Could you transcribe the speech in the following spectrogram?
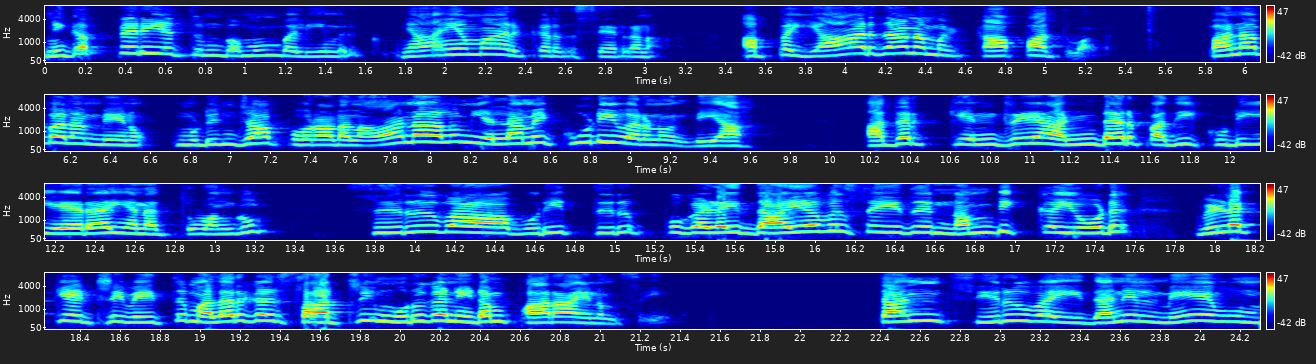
மிகப்பெரிய துன்பமும் வலியும் இருக்கும். நியாயமாக இருக்கிறது சேரலனா. அப்போ யார் தான் நமக்கு காப்பாற்றுவாங்க பணபலம் வேணும். முடிஞ்சா போராடலாம். ஆனாலும் எல்லாமே கூடி வரணும் இல்லையா? அதற்கென்றே அண்டர் பதி குடியேற என துவங்கும் சிறுவாபுரி திருப்புகழை தயவு செய்து நம்பிக்கையோடு விளக்கேற்றி வைத்து மலர்கள் சாற்றி முருகனிடம் பாராயணம் செய்யுங்க தன் சிறுவை தனில் மேவும்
